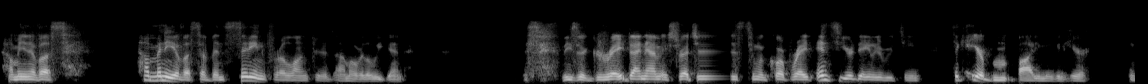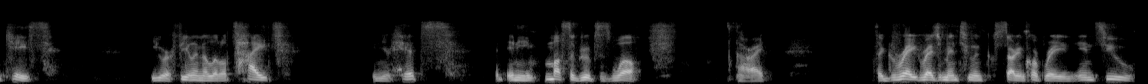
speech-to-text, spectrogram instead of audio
How many of us, how many of us have been sitting for a long period of time over the weekend? These are great dynamic stretches to incorporate into your daily routine to get your body moving here in case you are feeling a little tight in your hips and any muscle groups as well. All right. It's a great regimen to start incorporating into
